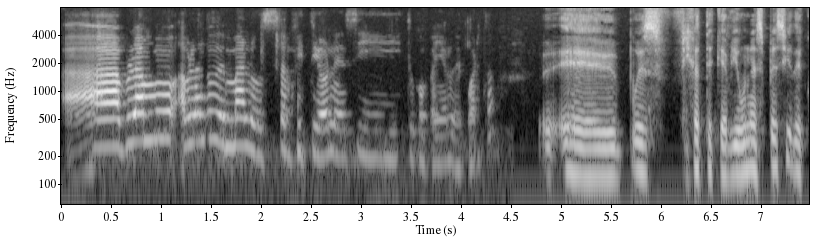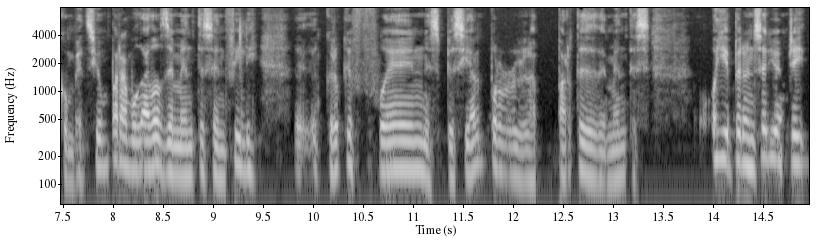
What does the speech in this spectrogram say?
Hablamos, hablando de malos anfitriones y tu compañero de cuarto. Eh, pues fíjate que había una especie de convención para abogados dementes en Philly. Eh, creo que fue en especial por la parte de dementes. Oye, pero en serio, MJ,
